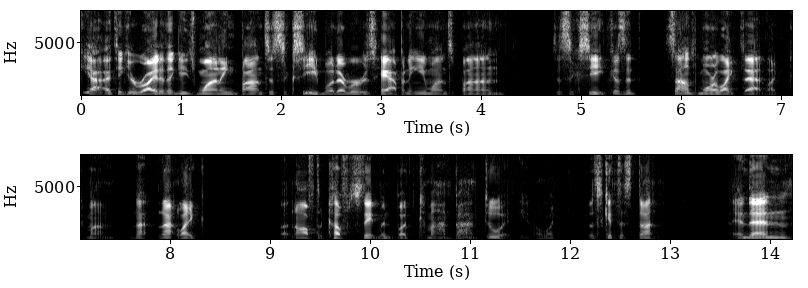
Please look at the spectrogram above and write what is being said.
yeah i think you're right i think he's wanting bond to succeed whatever is happening he wants bond to succeed because it sounds more like that like come on not not like an off the cuff statement but come on bond do it you know like let's get this done and then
